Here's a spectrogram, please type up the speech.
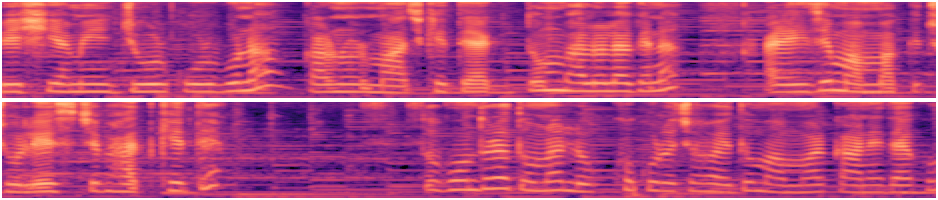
বেশি আমি জোর করব না, কারণ ওর মাছ খেতে একদম ভালো লাগে না। আর এই যে মাম্মাকে চলে এসছে ভাত খেতে। তো বন্ধুরা, তোমরা লক্ষ্য করেছ হয়তো মাম্মার কানে দেখো,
